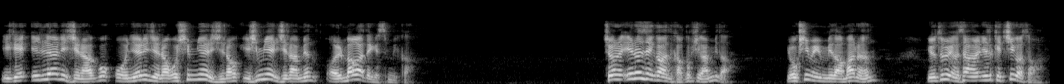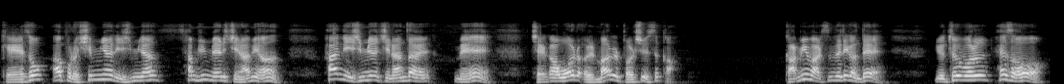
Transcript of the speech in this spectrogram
이게 1년이 지나고 5년이 지나고 10년이 지나고 20년이 지나면 얼마가 되겠습니까? 저는 이런 생각은 가끔씩 합니다. 욕심입니다만은 유튜브 영상을 이렇게 찍어서 계속 앞으로 10년, 20년, 30년이 지나면 한 20년 지난 다음에 제가 월 얼마를 벌 수 있을까? 감히 말씀드리건데 유튜브를 해서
